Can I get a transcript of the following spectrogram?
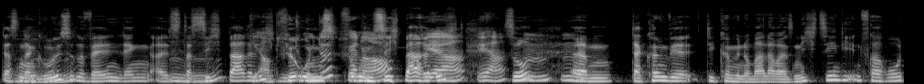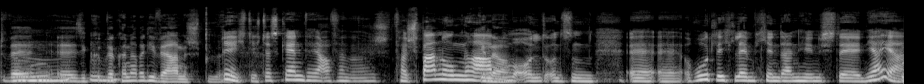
Das sind dann größere Wellenlängen als das sichtbare Mhm. Die Licht für uns, für genau. uns sichtbare Ja, Licht. ja. So, Mhm, ähm, da können wir, die können wir normalerweise nicht sehen, die Infrarotwellen. Äh, sie, Wir können aber die Wärme spüren. Mhm, Richtig, das kennen wir ja auch, wenn wir Verspannungen haben Genau. und uns ein äh, äh, Rotlichtlämpchen dann hinstellen. Ja, ja,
